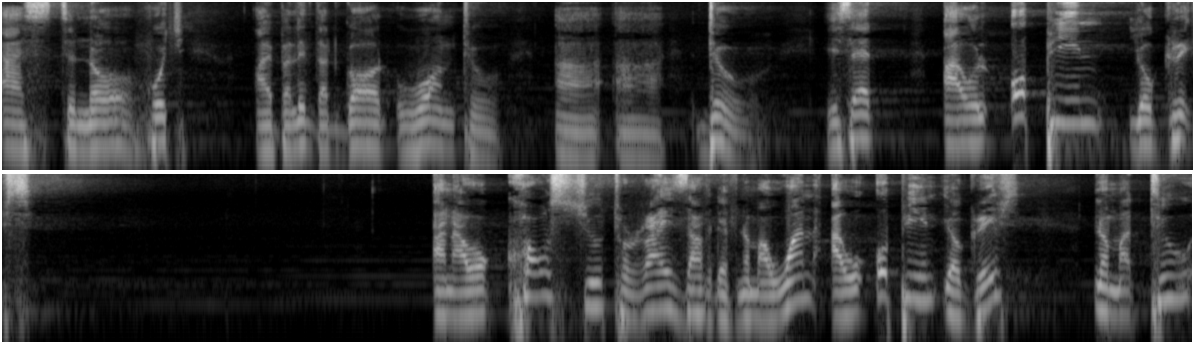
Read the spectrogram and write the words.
us to know, which I believe that God want to uh, uh, do. He said, I will open your graves and I will cause you to rise up. Number one, I will open your graves. Number two,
